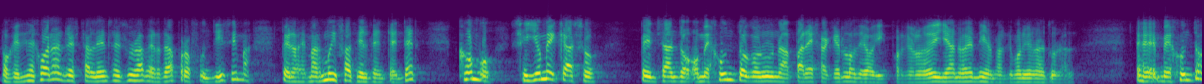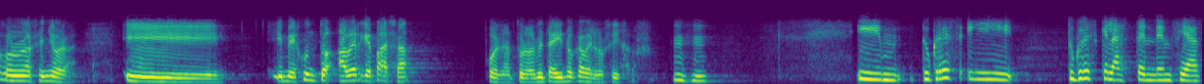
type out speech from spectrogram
Lo que dice Juan Andrés Talens es una verdad profundísima, pero además muy fácil de entender. ¿Cómo? Si yo me caso pensando o me junto con una pareja, que es lo de hoy, porque lo de hoy ya no es ni el matrimonio natural, eh, me junto con una señora y, me junto a ver qué pasa, pues naturalmente ahí no caben los hijos. ¿Y tú crees y tú crees que las tendencias,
